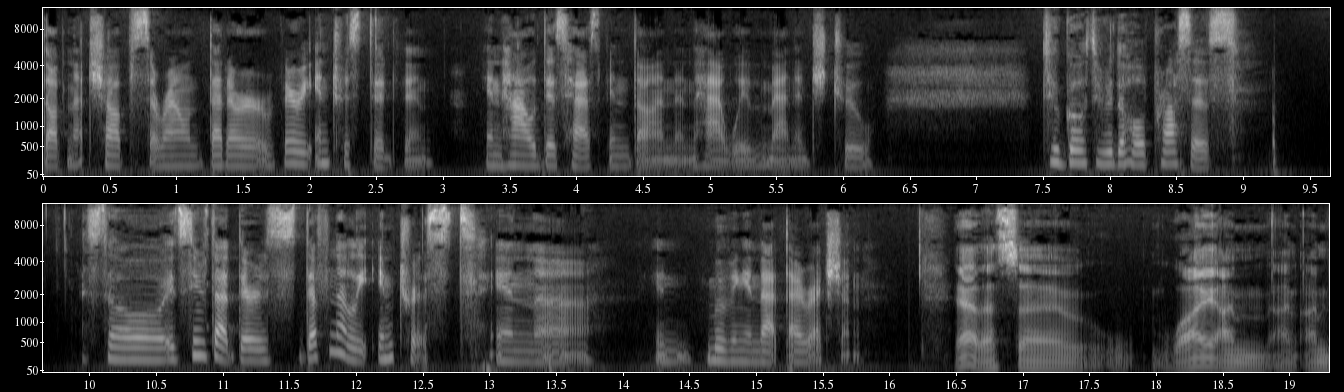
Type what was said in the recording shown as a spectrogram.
.NET shops around that are very interested in, in how this has been done and how we've managed to to go through the whole process. So it seems that there's definitely interest in uh, in moving in that direction. Yeah, that's uh, why I'm, I'm, I'm.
